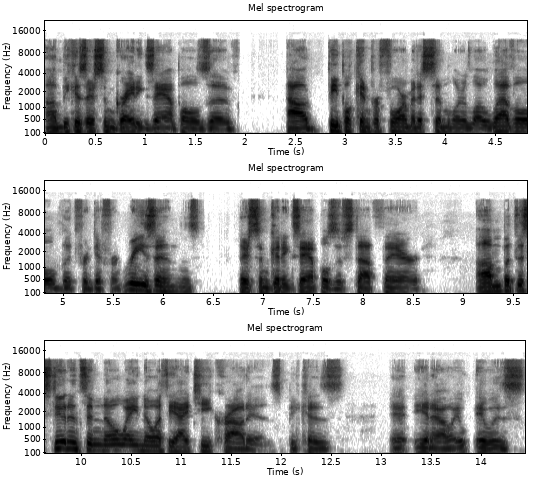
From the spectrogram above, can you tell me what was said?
um, because there's some great examples of how people can perform at a similar low level, but for different reasons. There's some good examples of stuff there. Um, but the students in no way know what the IT crowd is because it, you know it, it was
